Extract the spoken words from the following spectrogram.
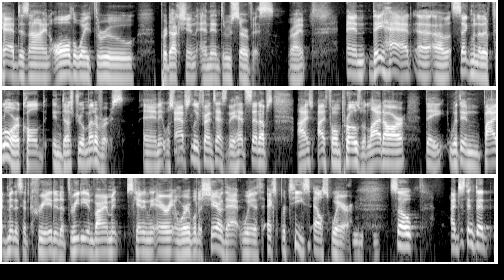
CAD design all the way through production and then through service, right? And they had a, a segment of their floor called Industrial Metaverse and it was absolutely fantastic. They had setups, iPhone Pros with lidar. They within five minutes had created a 3D environment, scanning the area, and were able to share that with expertise elsewhere. Mm-hmm. So I just think that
